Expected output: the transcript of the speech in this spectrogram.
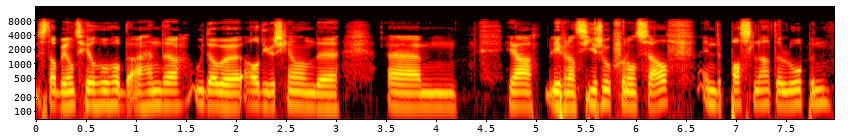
staat bij ons heel hoog op de agenda. Hoe dat we al die verschillende um, ja, leveranciers ook voor onszelf in de pas laten lopen,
